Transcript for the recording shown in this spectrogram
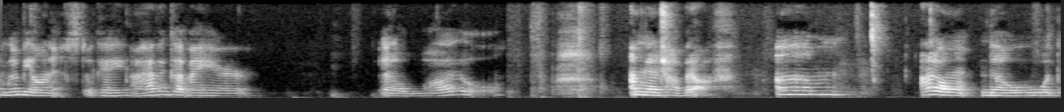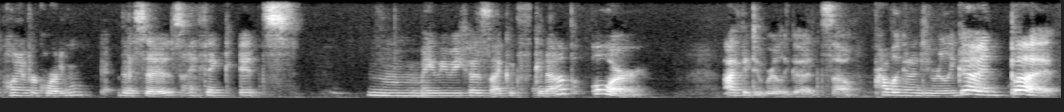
I'm gonna be honest, okay? I haven't cut my hair in a while. I'm gonna chop it off. Um, I don't know what the point of recording this is. I think it's maybe because I could fuck it up or I could do really good. So probably gonna do really good, but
